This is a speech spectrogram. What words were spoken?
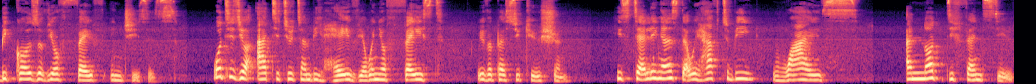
because of your faith in Jesus. What is your attitude and behavior when you're faced with a persecution? He's telling us that we have to be wise and not defensive.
